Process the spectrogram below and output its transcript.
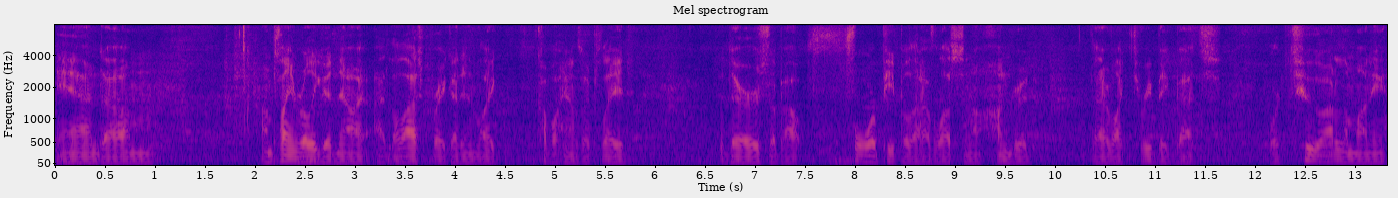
and um, I'm playing really good now. I, at the last break, I didn't like a couple hands I played. But there's about four people that have less than 100 that have like three big bets or two out of the money.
